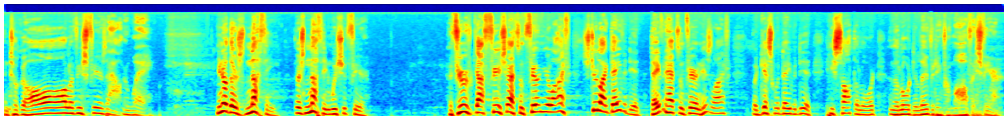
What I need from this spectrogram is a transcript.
and took all of his fears out away. You know, there's nothing, there's nothing we should fear. If you've got fear, you got some fear in your life, just do like David did. David had some fear in his life, but guess what David did? He sought the Lord, and the Lord delivered him from all of his fear.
